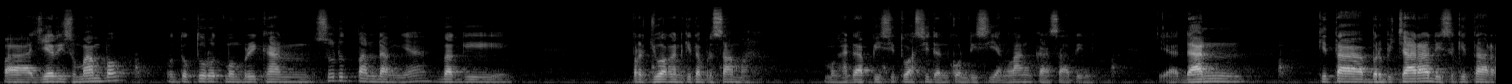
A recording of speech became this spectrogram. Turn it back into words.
Pak Jerry Sumampo untuk turut memberikan sudut pandangnya bagi perjuangan kita bersama menghadapi situasi dan kondisi yang langka saat ini. Ya, dan kita berbicara di sekitar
